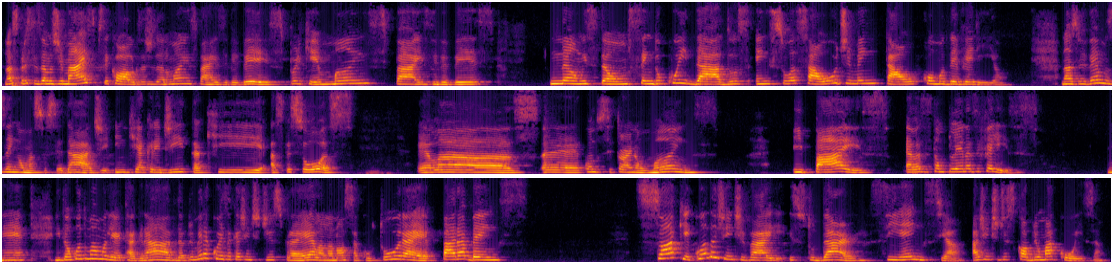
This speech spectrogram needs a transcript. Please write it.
Nós precisamos de mais psicólogos ajudando mães, pais e bebês, porque mães, pais e bebês não estão sendo cuidados em sua saúde mental como deveriam. Nós vivemos em uma sociedade em que acredita que as pessoas, elas, é, quando se tornam mães e pais, elas estão plenas e felizes né? Então, quando uma mulher está grávida, a primeira coisa que a gente diz para ela na nossa cultura é parabéns. Só que quando a gente vai estudar ciência, a gente descobre uma coisa.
